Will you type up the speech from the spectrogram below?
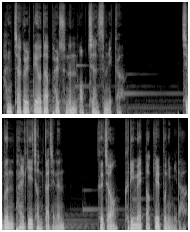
한 짝을 떼어다 팔 수는 없지 않습니까? 집은 팔기 전까지는 그저 그림의 떡일 뿐입니다.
